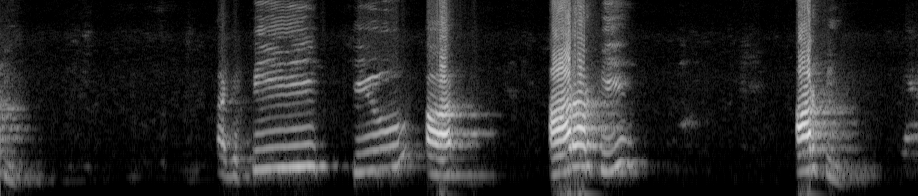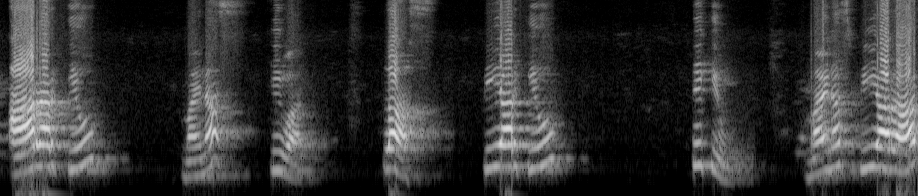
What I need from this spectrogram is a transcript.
P. আগে P, Q, R R R P R P. R R Q minus Q R plus P R Q P Q minus P R R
